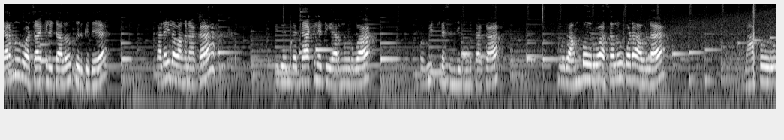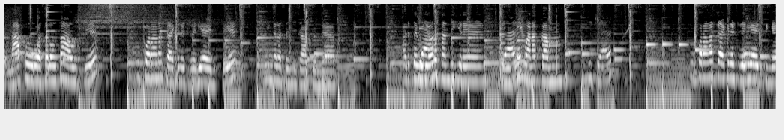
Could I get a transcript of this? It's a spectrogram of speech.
இரநூறுவா சாக்லேட் அளவுக்கு இருக்குது. கடையில் வாங்கினாக்கா இது இந்த சாக்லேட் இரநூறுவா இப்போ வீட்டில் செஞ்சு கொடுத்தாக்கா ஒரு ஐம்பது ரூபா செலவு கூட ஆகல. நாற்பது ரூபா நாற்பது ரூபா செலவு தான் ஆகுச்சு. சூப்பரான சாக்லேட் ரெடி ஆகிடுச்சு நீங்களும் செஞ்சு சாப்பிடுங்க. அடுத்த வீடியோவில் சந்திக்கிறேன். நன்றி வணக்கம். சூப்பரான சாக்லேட் ரெடி ஆகிடுச்சிங்க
